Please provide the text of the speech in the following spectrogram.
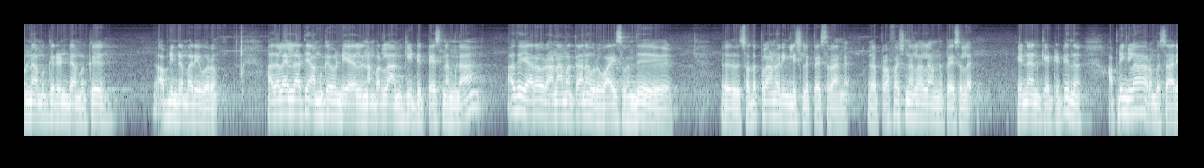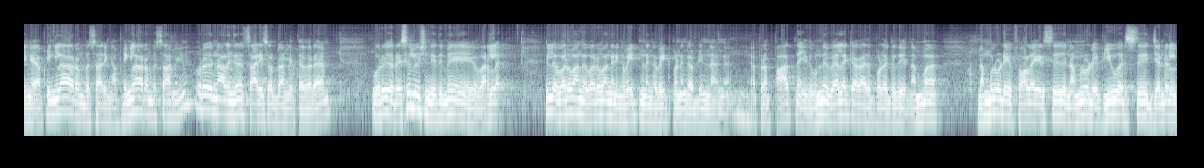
ஒன்று அமுக்கு ரெண்டு அமுக்கு அப்படின்ற மாதிரி வரும். அதெல்லாம் எல்லாத்தையும் அமுக்க வேண்டிய நம்பர்லாம் அமுக்கிட்டு பேசினோம்னா அது யாரோ ஒரு அனாமத்தான ஒரு வாய்ஸ் வந்து சொதப்பலான ஒரு இங்கிலீஷில் பேசுகிறாங்க ப்ரொஃபஷ்னலாலாம் ஒன்றும் பேசலை. என்னன்னு கேட்டுட்டு இந்த அப்படிங்களா? ரொம்ப சாரிங்க அப்படிங்களா? ரொம்ப சாரிங்க அப்படிங்களா? ரொம்ப சாரிங்க ஒரு நாலஞ்சு நேரம் சாரி சொல்கிறாங்களே தவிர ஒரு ரெசல்யூஷன் எதுவுமே வரல. இல்லை வருவாங்க வருவாங்க நீங்கள் வெயிட் பண்ணுங்க வெயிட் பண்ணுங்க அப்படின்னாங்க. அப்புறம் பார்த்தேன் இது ஒன்றும் வேலைக்காகாத போல இருக்குது. நம்ம நம்மளுடைய ஃபாலோயர்ஸு நம்மளுடைய வியூவர்ஸு ஜென்ரல்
